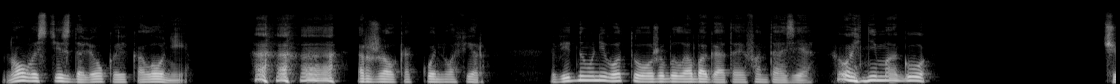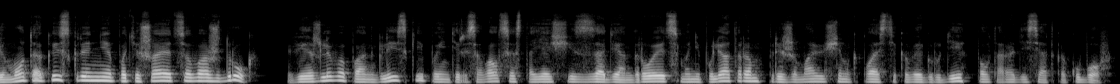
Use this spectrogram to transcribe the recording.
Новости с далекой колонии. «Ха-ха-ха!» – ржал как конь Лафер. Видно, у него тоже была богатая фантазия. «Ой, не могу!» «Чему так искренне потешается ваш друг?» Вежливо по-английски поинтересовался стоящий сзади андроид с манипулятором, прижимающим к пластиковой груди полтора десятка кубов.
